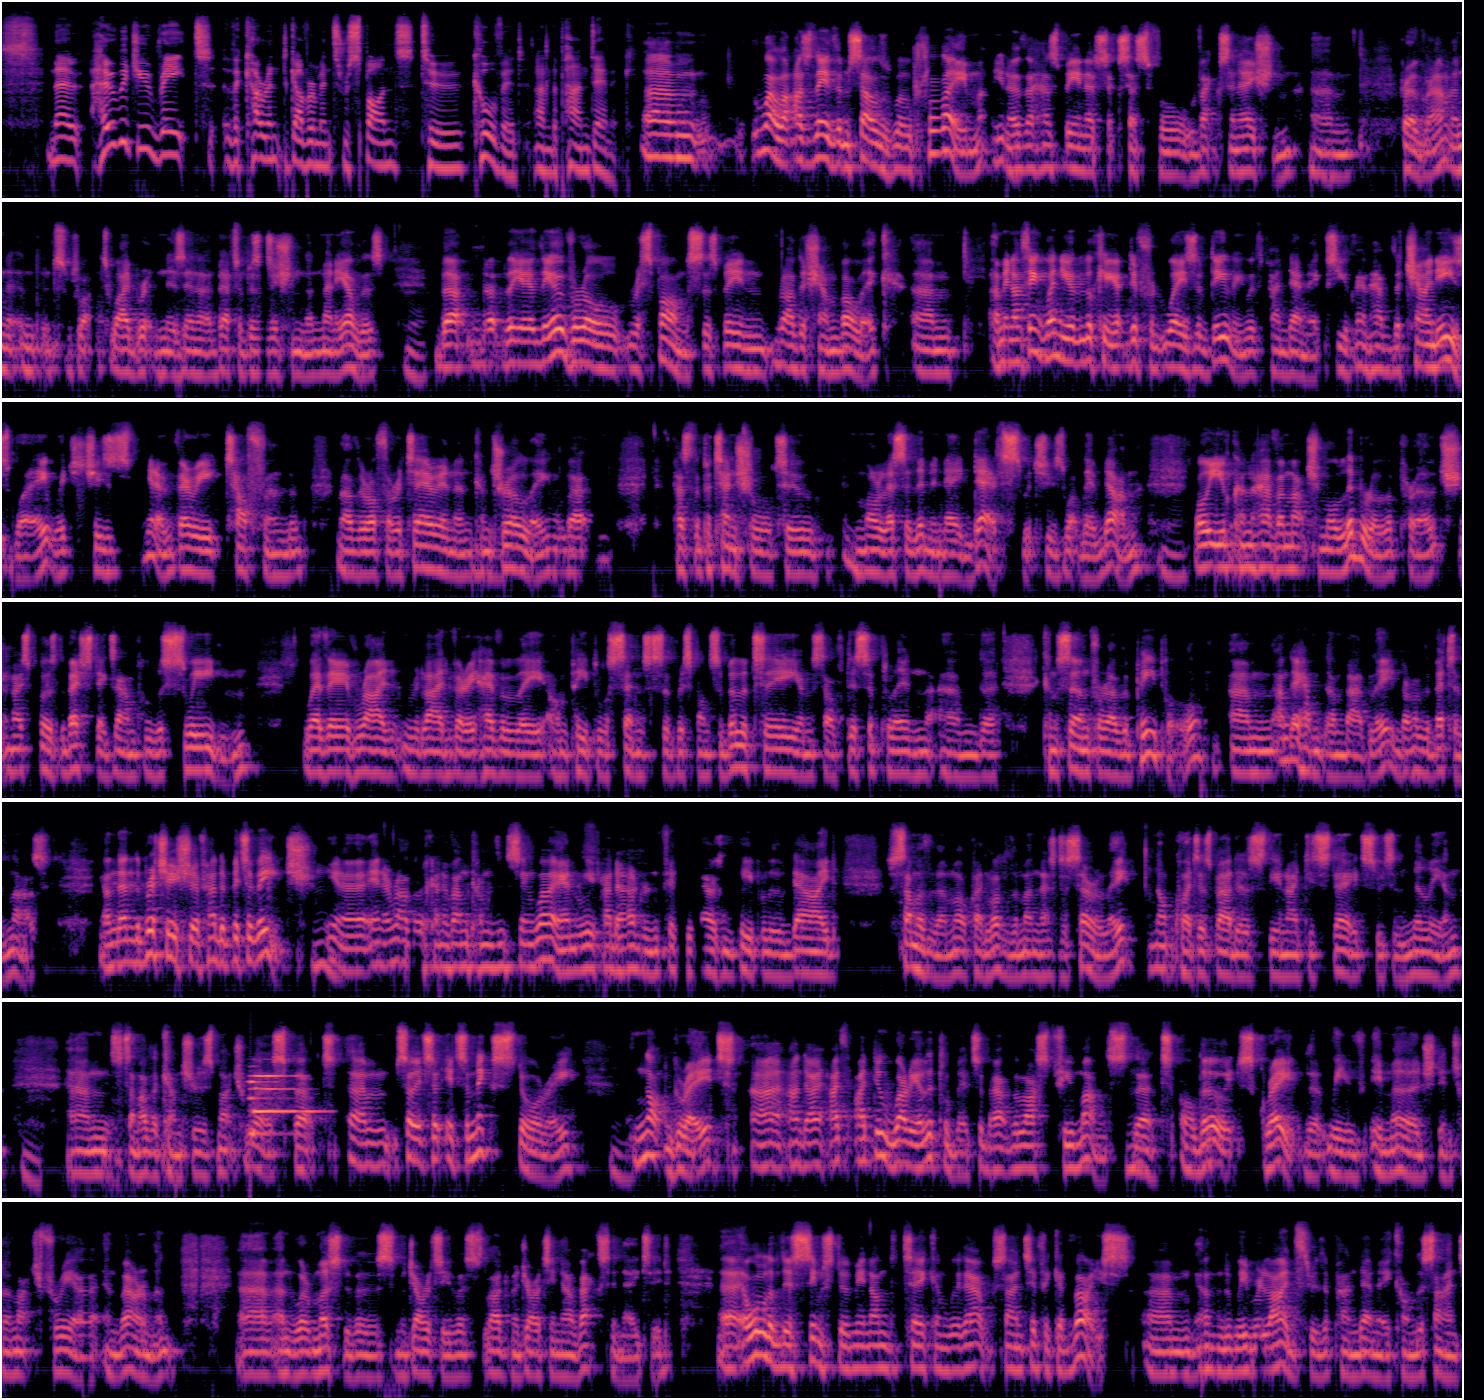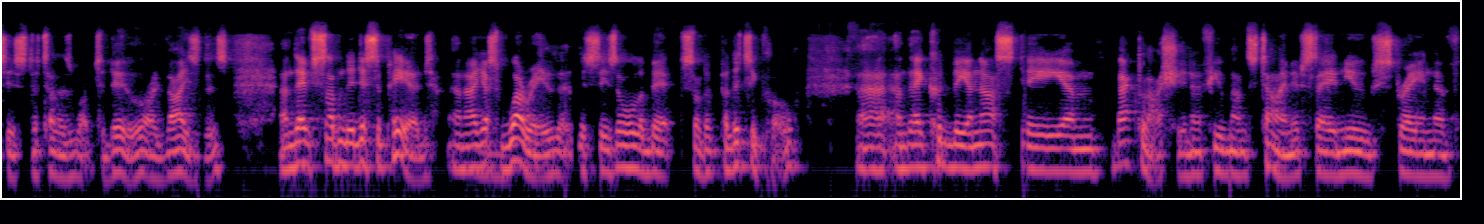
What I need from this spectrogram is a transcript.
Now, how would you rate the current government's response to COVID and the pandemic? Um, well, as they themselves will claim, you know, there has been a successful vaccination. Um, program, and, and it's why Britain is in a better position than many others. Yeah. But, but, the the overall response has been rather shambolic. Um, I mean, I think when you're looking at different ways of dealing with pandemics, you can have the Chinese way, which is you know very tough and rather authoritarian and controlling, but has the potential to more or less eliminate deaths, which is what they've done. Mm. Or you can have a much more liberal approach. And I suppose the best example was Sweden, where they've relied, relied very heavily on people's sense of responsibility and self discipline and uh, concern for other people. Um, and they haven't done badly, but rather better than us. And then the British have had a bit of each, mm. you know, in a rather kind of unconvincing way. And we've had 150,000 people who've died some of them, or quite a lot of them, unnecessarily, not quite as bad as the United States, which is a million, mm. and some other countries much worse. But um, so it's a it's a mixed story, mm. not great, uh, and I, I, I do worry a little bit about the last few months. Mm. That although it's great that we've emerged into a much freer environment, uh, and we're most of us, majority of us, large majority now vaccinated. Uh, all of this seems to have been undertaken without scientific advice. Um, and we relied through the pandemic on the scientists to tell us what to do or advise us. And they've suddenly disappeared. And I just worry that this is all a bit sort of political. Uh, and there could be a nasty um, backlash in a few months' time if, say, a new strain of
